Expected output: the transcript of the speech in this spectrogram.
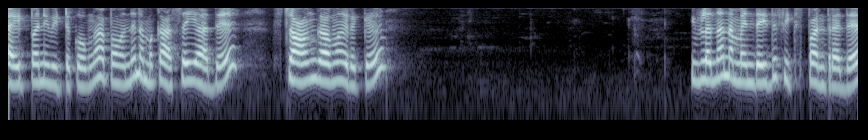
டைட் பண்ணி விட்டுக்கோங்க. அப்போ வந்து நமக்கு அசையாது. ஸ்ட்ராங்காகவும் இருக்குது இவ்வளோ தான் நம்ம இந்த இது ஃபிக்ஸ் பண்ணுறது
